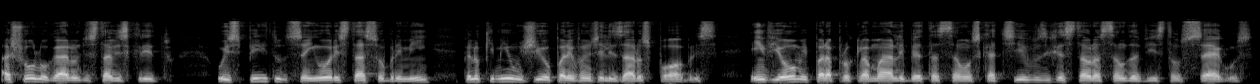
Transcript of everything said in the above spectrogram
achou o lugar onde estava escrito: o Espírito do Senhor está sobre mim, pelo que me ungiu para evangelizar os pobres. Enviou-me para proclamar libertação aos cativos e restauração da vista aos cegos,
